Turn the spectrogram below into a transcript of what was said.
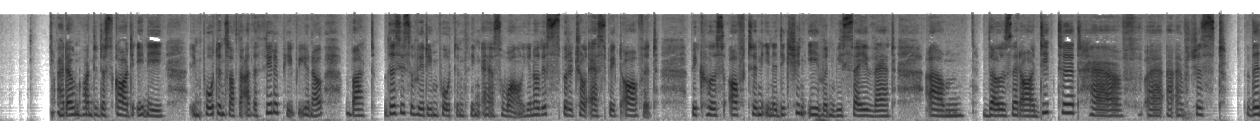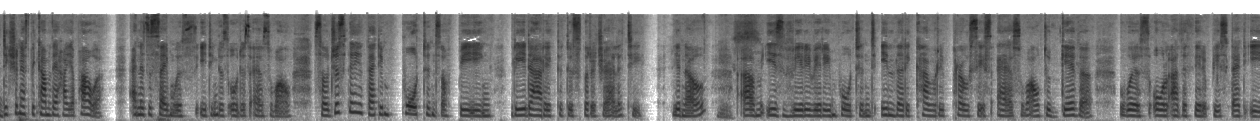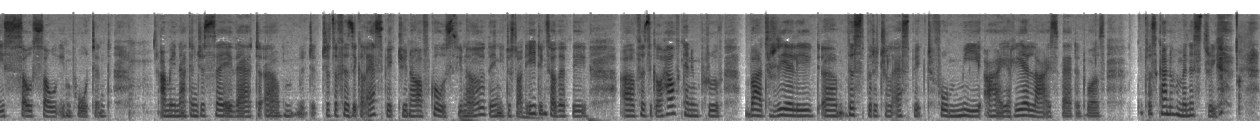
I don't want to discard any importance of the other therapy, you know, but this is a very important thing as well, you know, this spiritual aspect of it. Because often in addiction, even we say that um, those that are addicted have, uh, have just, the addiction has become their higher power. And it's the same with eating disorders as well. So just the, that importance of being redirected to spirituality you know, yes. um, is very, very important in the recovery process as well, together with all other therapies. That is so, so important. I mean, I can just say that um, just a physical aspect, you know, of course, you know, they need to start mm. eating so that the uh, physical health can improve. But really, um, the spiritual aspect for me, I realized that it was it was kind of a ministry yes,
